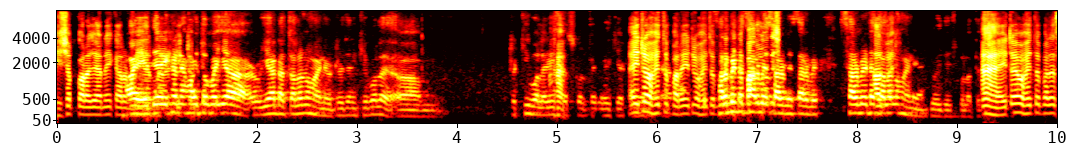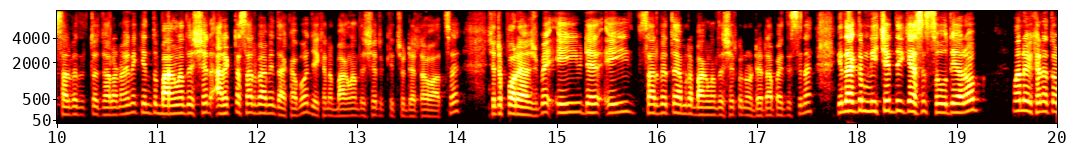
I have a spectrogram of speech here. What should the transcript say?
হিসাব করা যায় না কারণ এদের এখানে হয়তো ভাইয়া ইয়াটা চালানো হয়নি ওটা কি বলে কি বলে রিসার্চ করতে গেলে কি একটা- হতে পারে এটাও হতে পারে। সার্ভে সার্ভে সার্ভে সার্ভেটা চালানো হয়নি দেশগুলোতে। হ্যাঁ এটাও হতে পারে সার্ভেটা চালানো হয়নি কিন্তু বাংলাদেশের আরেকটা সার্ভে আমি দেখাবো যেখানে বাংলাদেশের কিছু ডেটাও আছে সেটা পরে আসবে। এই এই সার্ভেতে আমরা বাংলাদেশের কোনো ডেটা পাইতেছি না। কিন্তু একদম নিচের দিকে আছে সৌদি আরব মানে ওইখানে তো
